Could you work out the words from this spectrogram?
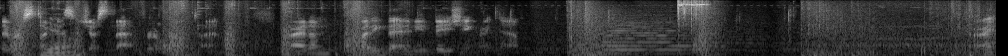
they were stuck Yeah. as just that for a long time. Alright, I'm fighting the enemy in Beijing right now. Alright.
